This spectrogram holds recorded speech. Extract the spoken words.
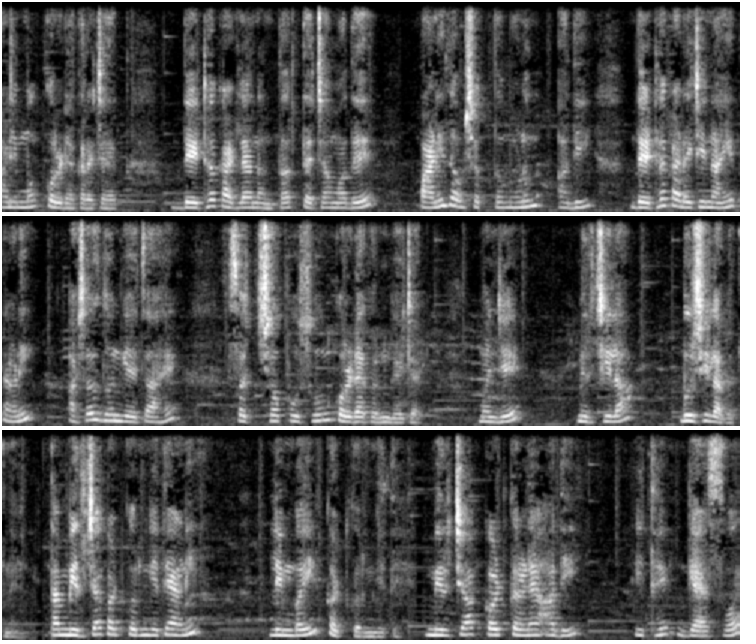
आणि मग कोरड्या करायच्या आहेत. देठं काढल्यानंतर त्याच्यामध्ये पाणी जाऊ शकतं म्हणून आधी देठं काढायची नाहीत आणि असंच धुवून घ्यायचं आहे. स्वच्छ पुसून कोरड्या करून घ्यायच्या आहेत म्हणजे मिरचीला बुरशी लागत नाही. आता मिरच्या कट करून घेते आणि लिंबई कट करून घेते. मिरच्या कट करण्याआधी इथे गॅसवर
